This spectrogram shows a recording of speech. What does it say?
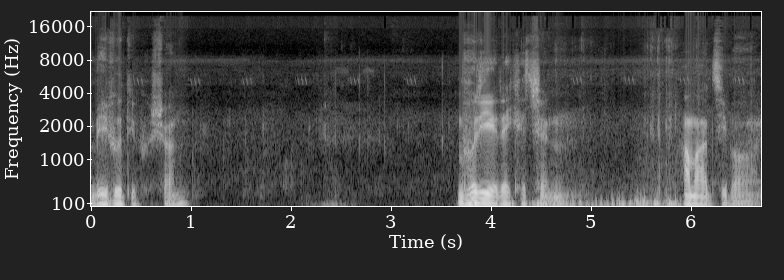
বিভূতিভূষণ ভরিয়ে রেখেছেন আমার জীবন।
